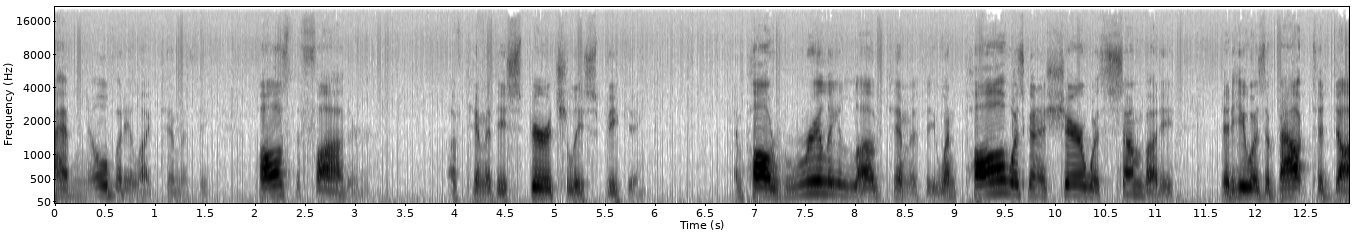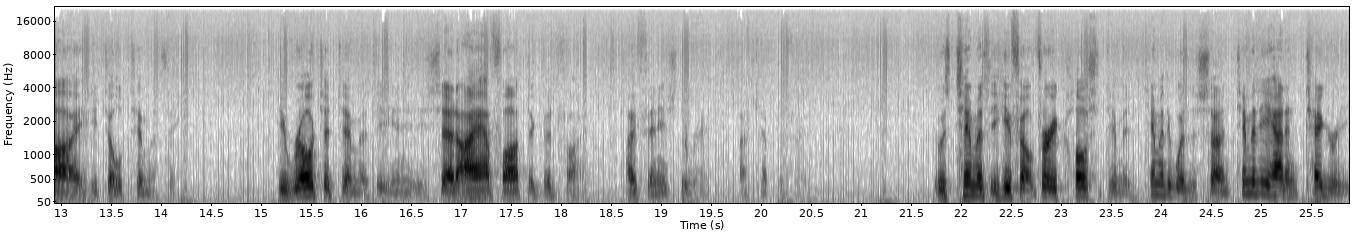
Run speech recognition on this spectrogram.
I have nobody like Timothy. Paul's the father of Timothy, spiritually speaking. And Paul really loved Timothy. When Paul was going to share with somebody that he was about to die, he told Timothy. He wrote to Timothy and he said, I have fought the good fight. I've finished the race. I've kept the faith. It was Timothy. He felt very close to Timothy. Timothy was his son. Timothy had integrity.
